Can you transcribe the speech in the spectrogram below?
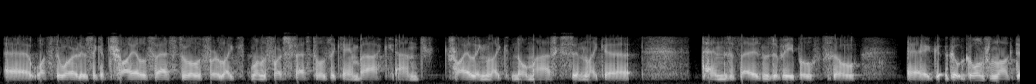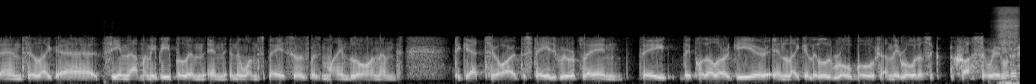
Uh, what's the word? It was like a trial festival for like one of the first festivals that came back and trialing like no masks and like uh, tens of thousands of people. So uh, go, going from lockdown to like uh, seeing that many people in, in, in the one space was, was mind blowing. And to get to our, the stage we were playing, they, they put all our gear in like a little rowboat and they rowed us across the river,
